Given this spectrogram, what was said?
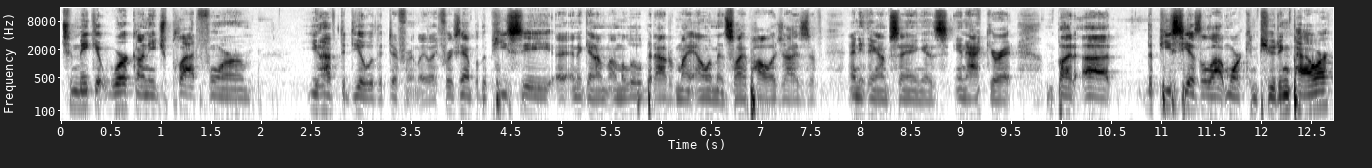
to make it work on each platform, you have to deal with it differently. Like for example, the PC, uh, and again, I'm, I'm a little bit out of my element, so I apologize if anything I'm saying is inaccurate. But uh, the PC has a lot more computing power.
